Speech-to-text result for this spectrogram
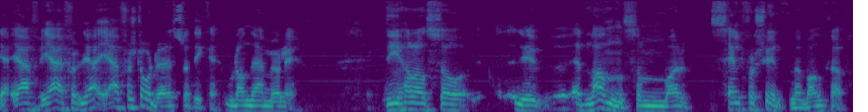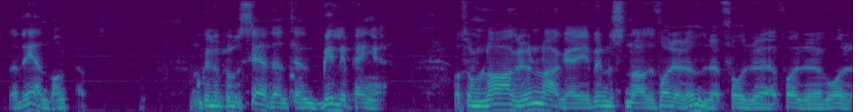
Jeg, jeg, jeg, forstår det rett og slett ikke, hvordan det er mulig. De har altså et land som var selvforsynt med vannkraft, ren vannkraft, og kunne produsere den til en billig penge og som la grunnlaget i begynnelsen av det forrige hundre for, for vår,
